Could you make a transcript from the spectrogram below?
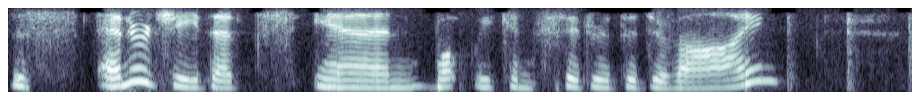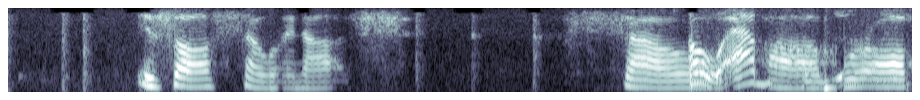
this energy that's in what we consider the divine is also in us. So oh, absolutely. Uh, we're all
